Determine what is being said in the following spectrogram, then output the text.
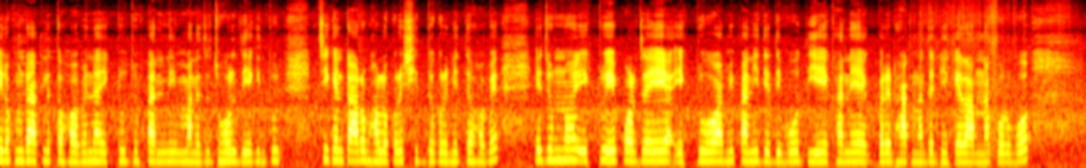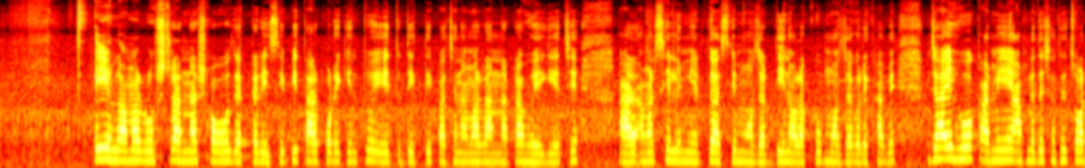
এরকম রাখলে তো হবে না। একটু পানি মানে যে ঝোল দিয়ে কিন্তু চিকেনটা আরও ভালো করে সিদ্ধ করে নিতে হবে। এজন্য একটু এ পর্যায়ে একটু আমি পানি দিয়ে দেবো, দিয়ে এখানে একবারে ঢাকনা দিয়ে ঢেকে রান্না করব। এই হলো আমার রোস্ট রান্নার সহজ একটা রেসিপি তারপরে কিন্তু এই তো দেখতেই পাচ্ছেন আমার রান্নাটা হয়ে গিয়েছে। আর আমার ছেলে মেয়ের তো আজকে মজার দিন, ওরা খুব মজা করে খাবে। যাই হোক, আমি আপনাদের সাথে চট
